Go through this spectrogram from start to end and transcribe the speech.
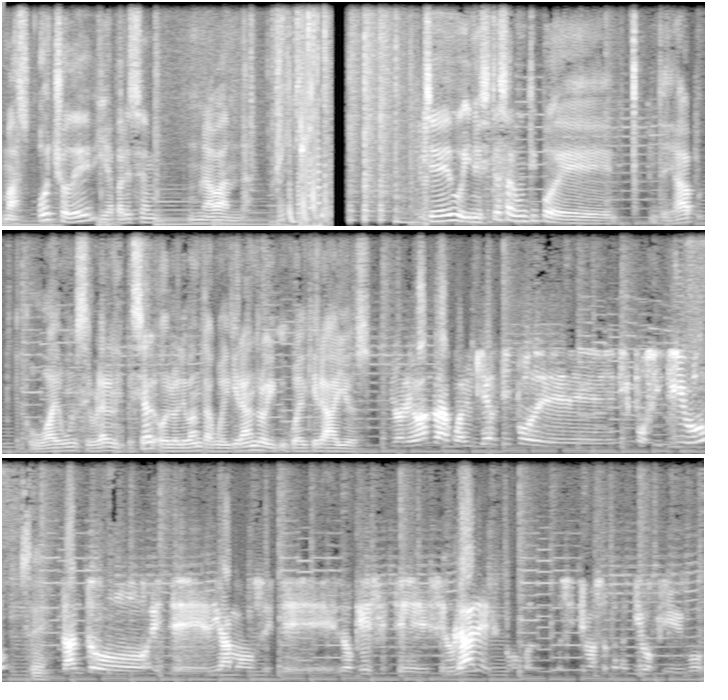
más 8D y aparecen una banda. Che, Edu, ¿y necesitas algún tipo de, app o algún celular en especial o lo levanta cualquier Android y cualquier iOS? Lo levanta cualquier tipo de, dispositivo, tanto este, digamos este, lo que es este, celulares como los sistemas operativos que vos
